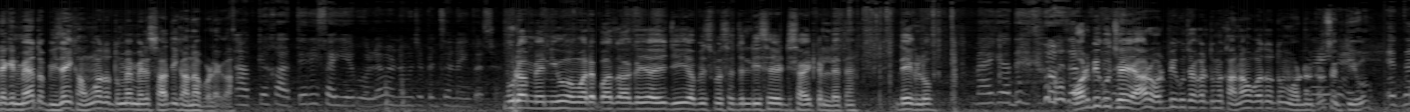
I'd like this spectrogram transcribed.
लेकिन मैं तो पिज़्ज़ा ही खाऊँगा तो तुम्हें मेरे साथ ही खाना पड़ेगा। आपके खातिर ही सही है बोले वरना मुझे पिज्जा नहीं पसंद। पूरा मेन्यू हमारे पास आ गया है जी अब इसमें से जल्दी से डिसाइड कर लेते हैं। देख लो। मैं क्या देखूँ? और भी कुछ है यार और भी कुछ अगर तुम्हें खाना होगा तो तुम ऑर्डर कर सकती हो। इतना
